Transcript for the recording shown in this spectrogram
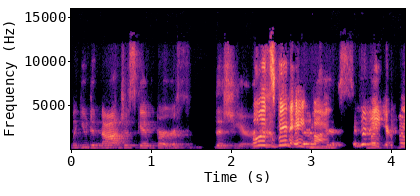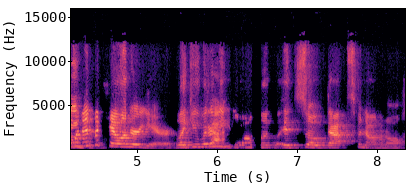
like you did not just give birth this year. Well, it's been eight months. It's been eight years, but within the calendar year, like you literally yeah. don't look. It's so that's phenomenal.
